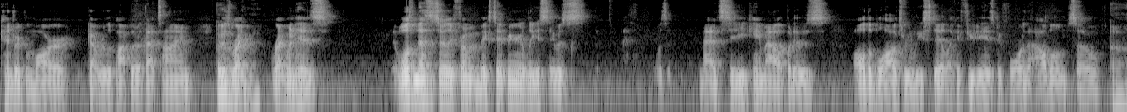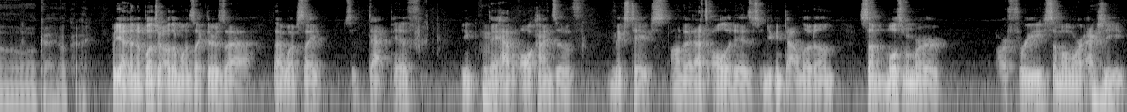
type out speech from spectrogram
Kendrick Lamar got really popular at that time. It was Oh, right right when his it wasn't necessarily from a mixtaping release. It was was it Mad City came out, but it was all the blogs released it like a few days before the album. So, oh, okay, okay. but yeah, then a bunch of other ones like there's uh, that website, is it DatPiff? You, Hmm. They have all kinds of mixtapes on there. That's all it is, and you can download them. Some most of them are are free. Some of them are actually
